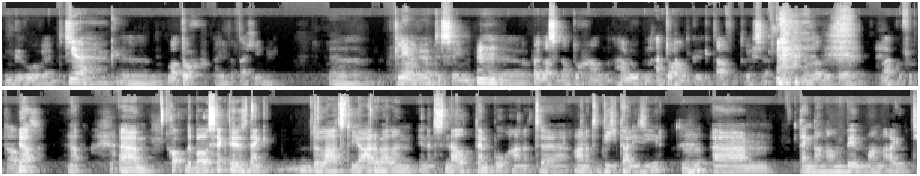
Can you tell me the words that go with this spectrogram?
bureauruimtes. Ja, oké. Maar toch, allee, dat dat geen kleine ruimtes zijn, Mhm. eh, waar dat ze dan toch gaan, gaan lopen en toch aan de keukentafel terugzetten. maar dat het wel comfortabel. Ja, ja. Ehm, goh, de bouwsector is denk ik de laatste jaren wel een, in een snel tempo aan het, eh, aan het digitaliseren. Ehm, ik denk dan aan BIM, aan IoT,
